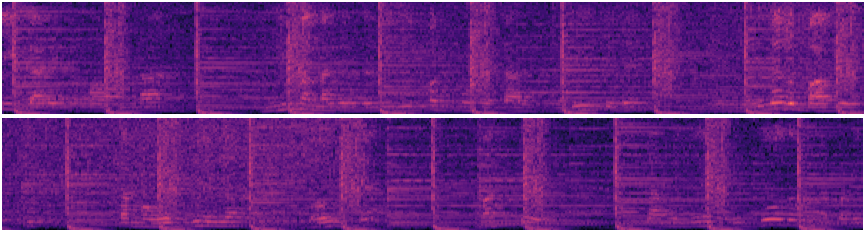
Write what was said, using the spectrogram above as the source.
ಈ ಕಾರ್ಯಕ್ರಮವನ್ನು ನಿಮ್ಮ ನಗರದಲ್ಲಿ ಇಪ್ಪತ್ತ್ಮೂರನೇ ತಾರೀಕು ನಡೆಯುತ್ತಿದೆ. ಎಲ್ಲರೂ ಭಾಗವಹಿಸಿ ತಮ್ಮ ಉದ್ಯೋಗ, ಭವಿಷ್ಯ ಮತ್ತು ತಮಗೆ ಉದ್ಯೋಗವನ್ನು ಪಡೆಯಬೇಕು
